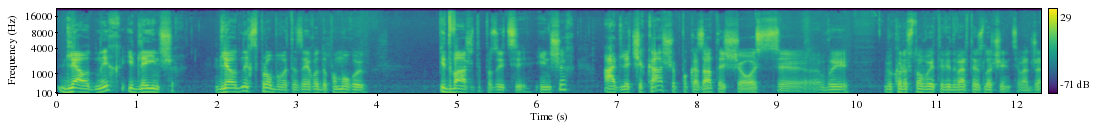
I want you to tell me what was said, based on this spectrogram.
для одних і для інших. Для одних спробувати за його допомогою підважити позиції інших, а для ЧК, щоб показати, що ось е, ви використовуєте відвертих злочинців. Адже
